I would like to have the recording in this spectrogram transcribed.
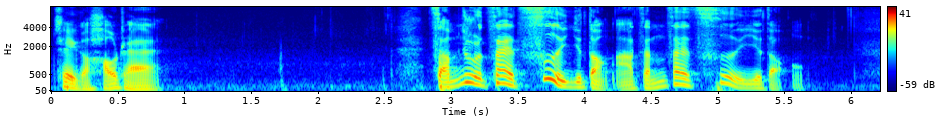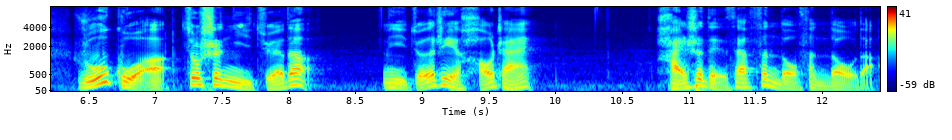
这个豪宅？咱们就是再次一等啊，咱们再次一等。如果就是你觉得，你觉得这个豪宅还是得再奋斗奋斗的，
